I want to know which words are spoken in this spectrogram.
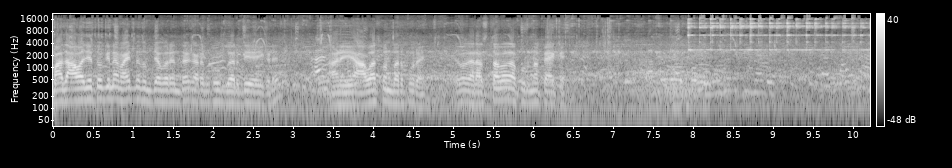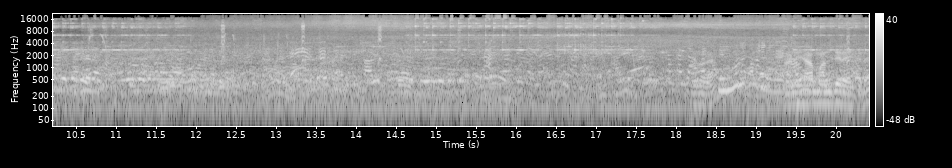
माझा आवाज येतो की नाही माहीत नाही तुमच्यापर्यंत कारण खूप गर्दी आहे इकडे. आणि आवाज पण भरपूर आहे. हे बघा रस्ता बघा पूर्ण पॅक आहे. आणि हा मंदिर आहे इकडे.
